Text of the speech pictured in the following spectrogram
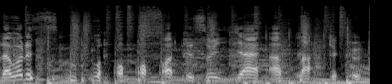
Där var du smart, det är så jävla dumt.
